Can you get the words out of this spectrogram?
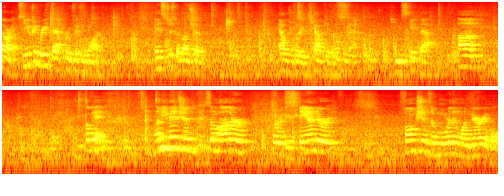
All right, so you can read that proof if you want. It's just a bunch of algebra, and calculus. Let me skip that. Um, okay, let me mention some other sort of standard functions of more than one variable.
